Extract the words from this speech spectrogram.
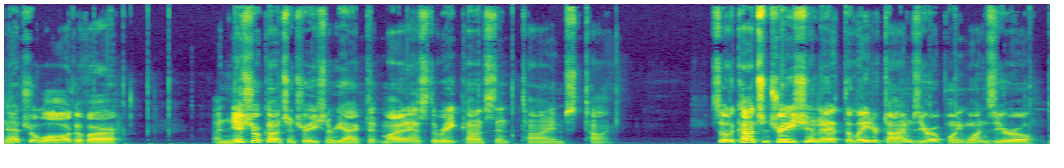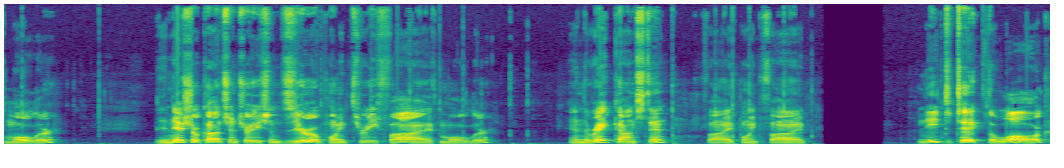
natural log of our initial concentration of reactant minus the rate constant times time. So the concentration at the later time, 0.10 molar. The initial concentration, 0.35 molar. And the rate constant, 5.5. Need to take the log.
